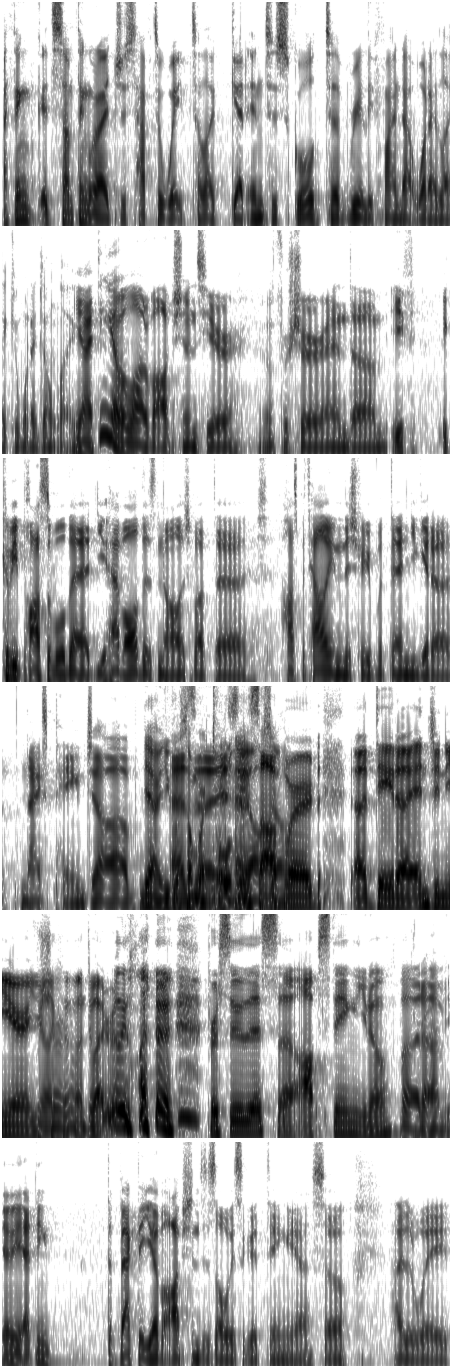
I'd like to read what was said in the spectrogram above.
I think it's something where I just have to wait to like get into school to really find out what I like and what I don't like. Yeah, I think you have a lot of options here uh, for sure. And um, if it could be possible that you have all this knowledge about the hospitality industry, but then you get a nice paying job. Yeah, you go somewhere a, totally as a else, yeah. software uh, data engineer, and you're For like, sure. oh, do I really want to pursue this uh, ops thing? You know, but um, I mean, I think the fact that you have options is always a good thing. Yeah, so. Either way,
